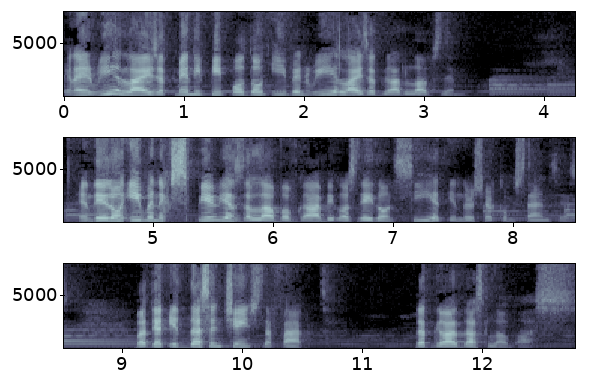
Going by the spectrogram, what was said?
And I realize that many people don't even realize that God loves them. And they don't even experience the love of God because they don't see it in their circumstances. But yet, it doesn't change the fact that God does love us.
